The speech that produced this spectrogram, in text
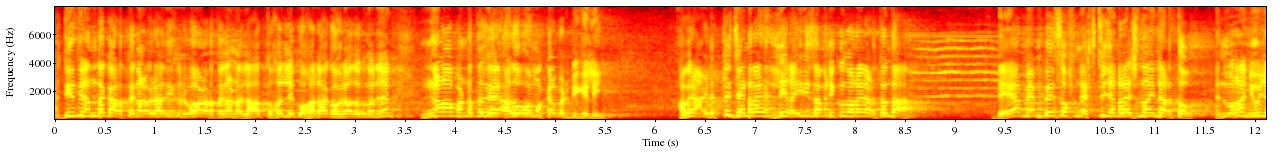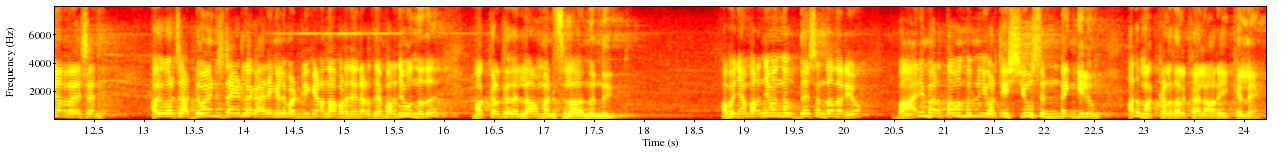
അതീതിന് എന്തൊക്കെ അർത്ഥങ്ങൾ? ഒരു അതീതിന് ഒരുപാട് അർത്ഥങ്ങളുണ്ട് ലാ തുഹല്ലക്കു അഹ്ലാഖ ഔലാദക്കും എന്ന് പറഞ്ഞാൽ നിങ്ങളാ പണ്ടത്തെ അത് മക്കളെ പഠിപ്പിക്കല്ലേ? അവർ അടുത്ത ജനറേഷൻ അല്ലേ കൈരി സമനിക്കും എന്ന് പറഞ്ഞാൽ അർത്ഥം എന്താ? They are members of next generation അതിന്റെ അർത്ഥം. എന്ന് പറഞ്ഞാൽ ന്യൂ ജനറേഷൻ അത് കുറച്ച് അഡ്വാൻസ്ഡ് ആയിട്ടുള്ള കാര്യങ്ങൾ പഠിപ്പിക്കണം എന്നാണ് പറഞ്ഞതിന്റെ അർത്ഥം. ഞാൻ പറഞ്ഞു വന്നത് മക്കൾക്ക് ഇതെല്ലാം മനസ്സിലാകുന്നുണ്ട്. അപ്പോൾ ഞാൻ പറഞ്ഞു വന്ന ഉദ്ദേശം എന്താണെന്നറിയോ? ഭാര്യയും ഭർത്താവും തമ്മിൽ കുറച്ച് ഇഷ്യൂസ് ഉണ്ടെങ്കിലും അത് മക്കളെ തൽക്കാലം അറിയിക്കല്ലേ?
